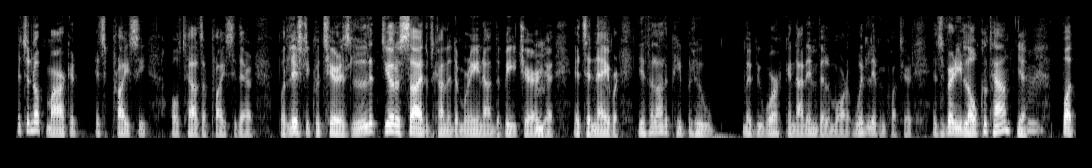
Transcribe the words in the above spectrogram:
it's an upmarket. It's pricey. Hotels are pricey there, but literally Quarteira is lit, the other side of kind of the marina, and the beach area. It's a neighbour. You have a lot of people who maybe work in that in Vilamoura would live in Quarteira. It's a very local town. yeah. But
